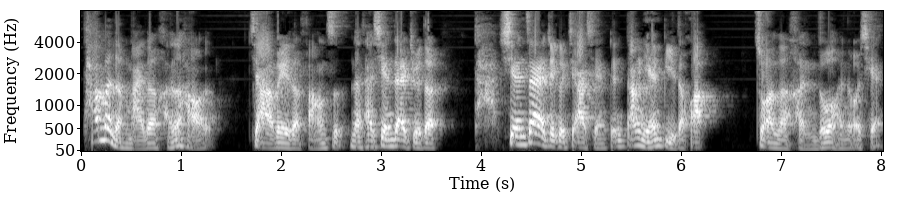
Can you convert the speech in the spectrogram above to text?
他们呢买的很好价位的房子，那他现在觉得他现在这个价钱跟当年比的话，赚了很多很多钱，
